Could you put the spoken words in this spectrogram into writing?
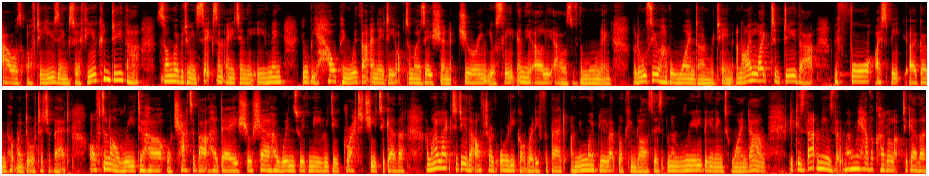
hours after using. So if you can do that somewhere between six and eight in the evening, you'll be helping with that NAD optimization during during your sleep in the early hours of the morning, but also you have a wind down routine. And I like to do that before I speak, I go and put my daughter to bed. Often I'll read to her or chat about her day. She'll share her wins with me. We do gratitude together. And I like to do that after I've already got ready for bed. I'm in my blue light blocking glasses and I'm really beginning to wind down because that means that when we have a cuddle up together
